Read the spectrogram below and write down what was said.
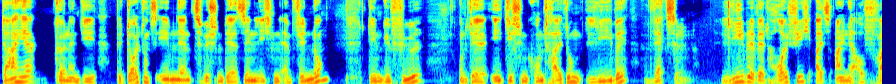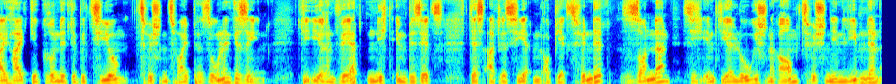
Daher können die Bedeutungsebenen zwischen der sinnlichen Empfindung, dem Gefühl und der ethischen Grundhaltung Liebe wechseln. Liebe wird häufig als eine auf Freiheit gegründete Beziehung zwischen zwei Personen gesehen, die ihren Wert nicht im Besitz des adressierten Objekts findet, sondern sich im dialogischen Raum zwischen den Liebenden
